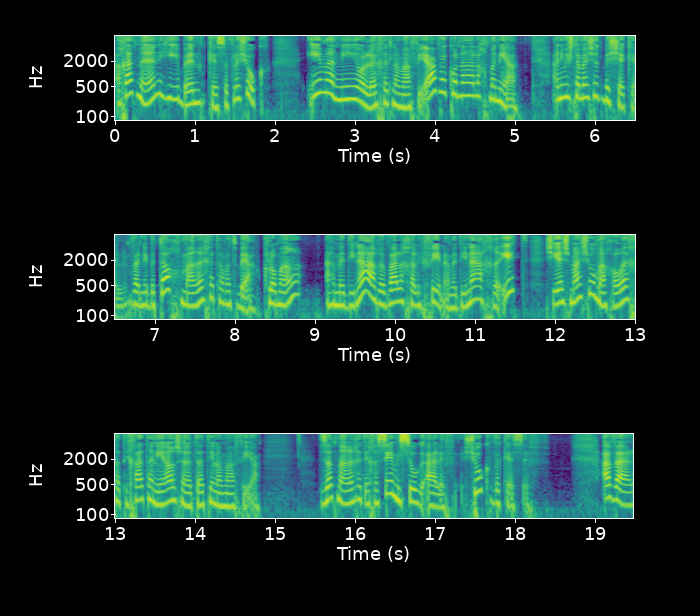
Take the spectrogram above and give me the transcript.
אחת מהן היא בין כסף לשוק. אם אני הולכת למאפייה וקונה לחמניה, אני משתמשת בשקל, ואני בתוך מערכת המטבע. כלומר, המדינה ערבה לחליפין, המדינה אחראית שיש משהו מאחורי חתיכת הנייר שנתתי למאפייה. זאת מערכת יחסים מסוג א', שוק וכסף. אבל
